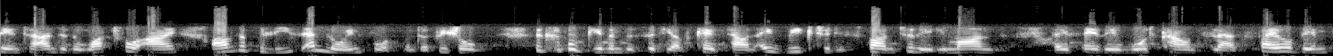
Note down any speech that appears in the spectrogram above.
Centre under the watchful eye of the police and law enforcement officials. The group has given the city of Cape Town a week to respond to their demands. They say their ward councillors failed them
